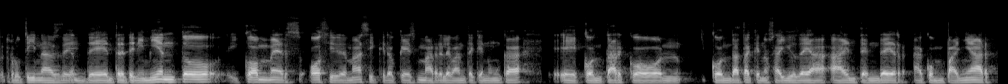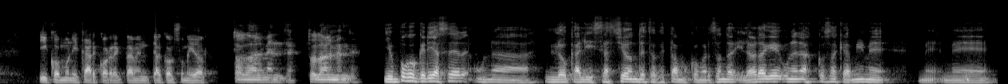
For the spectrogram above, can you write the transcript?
rutinas de, entretenimiento, e-commerce, ocio y demás, y creo que es más relevante que nunca eh, contar con, con, data que nos ayude a, a entender, acompañar y comunicar correctamente al consumidor. Totalmente, totalmente. Y un poco quería hacer una localización de esto que estamos conversando. Y la verdad que una de las cosas que a mí me, me,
